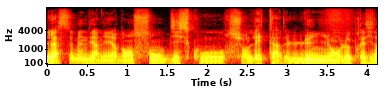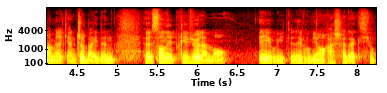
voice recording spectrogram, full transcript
La semaine dernière, dans son discours sur l'état de l'Union, le président américain Joe Biden euh, s'en est pris violemment. Et oui, tenez-vous bien, au rachat d'actions,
